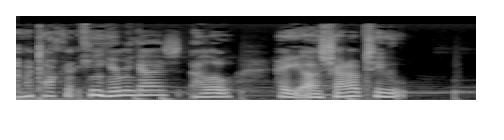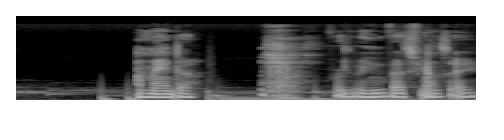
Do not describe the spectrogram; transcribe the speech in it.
Am I talking? Can you hear me, guys? Hello. Hey, uh, shout out to Amanda for being the best fiance.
